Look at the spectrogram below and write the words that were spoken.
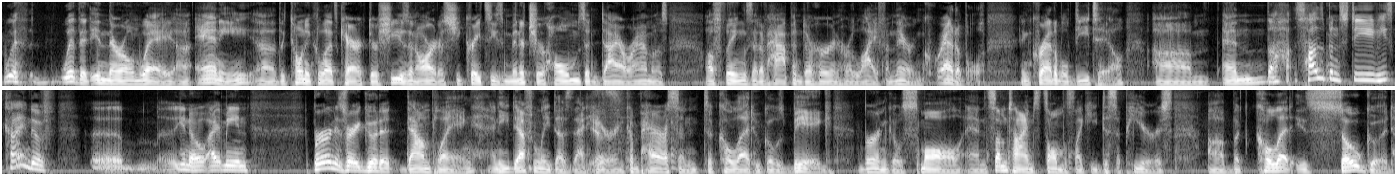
with with it in their own way. Uh, Annie, uh, the Toni Collette's character, she is an artist. She creates these miniature homes and dioramas of things that have happened to her in her life, and they're incredible, incredible detail. Um, and the hu- husband, Steve, he's kind of, uh, you know, I mean. Byrne is very good at downplaying, and he definitely does that here Yes. in comparison to Collette, who goes big. Byrne goes small, and sometimes it's almost like he disappears. Uh, but Collette is so good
